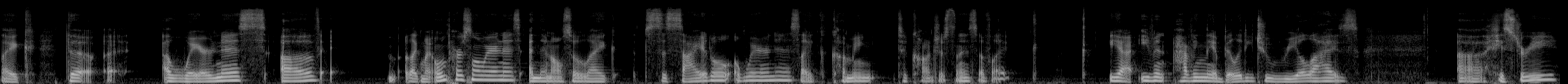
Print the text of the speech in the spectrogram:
like the uh, awareness of like my own personal awareness and then also like societal awareness like coming to consciousness of like yeah even having the ability to realize uh history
